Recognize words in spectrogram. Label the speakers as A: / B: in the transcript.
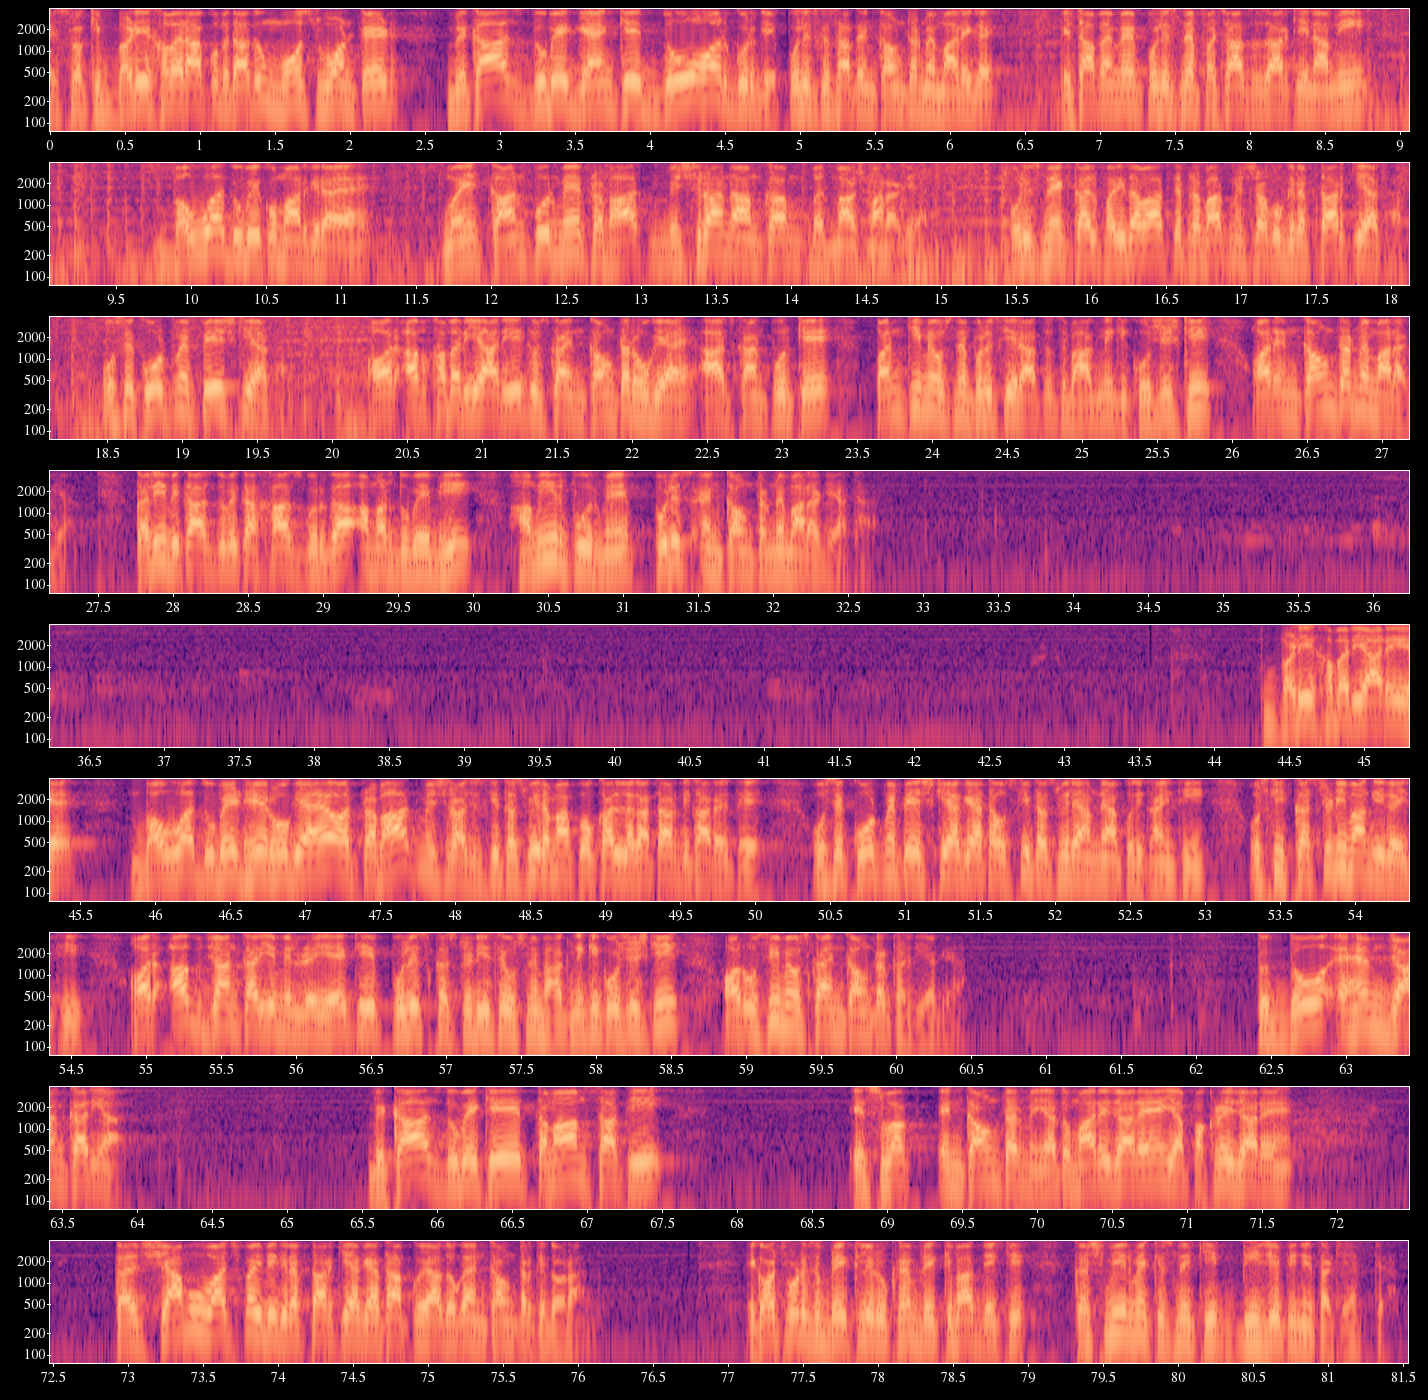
A: इस वक्त की बड़ी खबर आपको बता दूँ, most wanted Vikas Dubey gang के दो और गुर्गे पुलिस के साथ एनकाउंटर में मारे गए। इटावा में पुलिस ने पचास हज़ार की इनामी बउआ दुबे को मार गिराया है। वहीं कानपुर में प्रभात मिश्रा नाम का बदमाश मारा गया पुलिस ने कल फरीदाबाद से प्रभात मिश्रा को गिरफ़्तार किया था, उसे कोर्ट में पेश किया था। और अब खबर यह आ रही है कि उसका एनकाउंटर हो गया है। आज कानपुर के पनकी में उसने पुलिस की हिरासत से भागने की कोशिश की और एनकाउंटर में मारा गया। कल विकास दुबे का खास गुर्गा अमर दुबे भी हमीरपुर में पुलिस एनकाउंटर में मारा गया था। बड़ी खबर यह आ रही है बउआ दुबे ढेर हो गया है और प्रभात मिश्रा, जिसकी तस्वीर हम आपको कल लगातार दिखा रहे थे, उसे कोर्ट में पेश किया गया था, उसकी तस्वीरें हमने आपको दिखाई थी, उसकी कस्टडी मांगी गई थी, और अब जानकारी मिल रही है कि पुलिस कस्टडी से उसने भागने की कोशिश की, और उसी में उसका एनकाउंटर कर दिया गया। तो दो अहम जानकारियाँ। विकास दुबे के तमाम साथी इस वक्त एनकाउंटर में या तो मारे जा रहे हैं या पकड़े जा रहे हैं। कल श्यामू वाजपेयी भी गिरफ़्तार किया गया था। आपको याद होगा एनकाउंटर के दौरान। एक और छोटे से ब्रेक के लिए रुक रहे हैं। ब्रेक के बाद देखिए, कश्मीर में किसने की बीजेपी नेता की हत्या।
